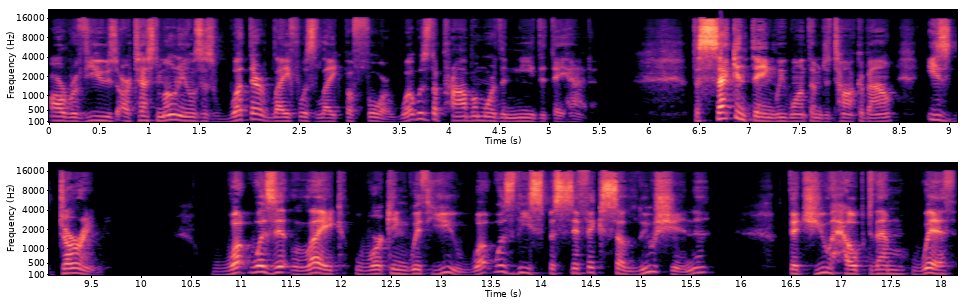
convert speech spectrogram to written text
our reviews, our testimonials, is what their life was like before. What was the problem or the need that they had? The second thing we want them to talk about is during. What was it like working with you? What was the specific solution that you helped them with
